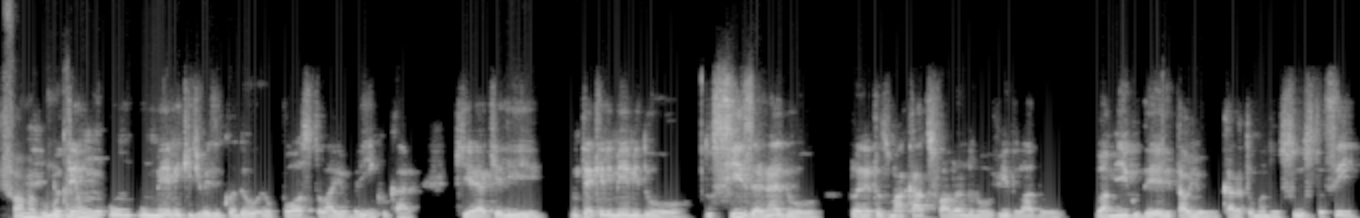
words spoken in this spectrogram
De forma alguma. Eu cara. tenho um, um, um, meme que de vez em quando eu, eu posto lá e eu brinco, cara, que é aquele. Não tem aquele meme do, do Caesar, né? Do Planeta dos Macacos falando no ouvido lá do, do amigo dele e tal, e o cara tomando um susto assim.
